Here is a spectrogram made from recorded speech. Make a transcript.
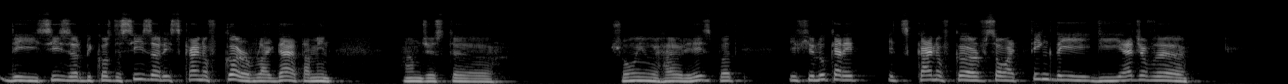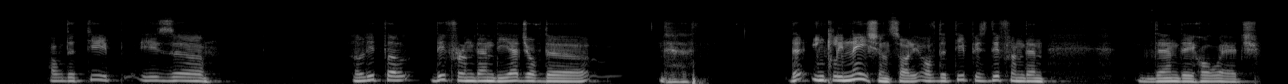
the scissor because the scissor is kind of curved like that. I mean I'm just uh, showing you how it is but if you look at it it's kind of curved so I think the the edge of the of the tip is uh, a little different than the edge of the the inclination sorry of the tip is different than than the whole edge.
